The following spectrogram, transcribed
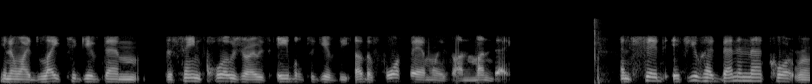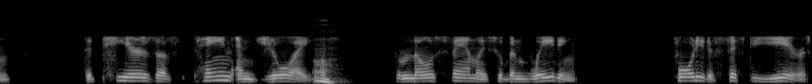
You know, I'd like to give them the same closure I was able to give the other four families on Monday. And Sid, if you had been in that courtroom, the tears of pain and joy Oh, from those families who've been waiting 40 to 50 years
